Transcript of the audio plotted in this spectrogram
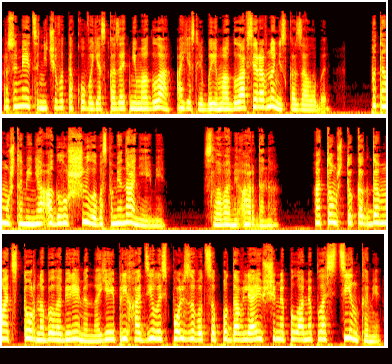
Разумеется, ничего такого я сказать не могла, а если бы и могла, все равно не сказала бы. Потому что меня оглушило воспоминаниями, словами Ардена. О том, что когда мать Торна была беременна, ей приходилось пользоваться подавляющими пламя пластинками,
